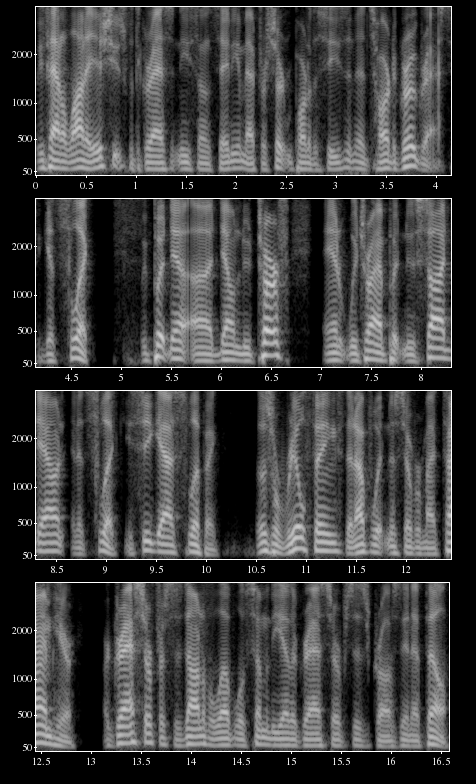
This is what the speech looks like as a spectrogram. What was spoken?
We've had a lot of issues with the grass at Nissan Stadium after a certain part of the season. It's hard to grow grass, it gets slick. We put uh, down new turf and we try and put new sod down, and it's slick. You see guys slipping. Those are real things that I've witnessed over my time here. Our grass surface is not at the level of some of the other grass surfaces across the NFL.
